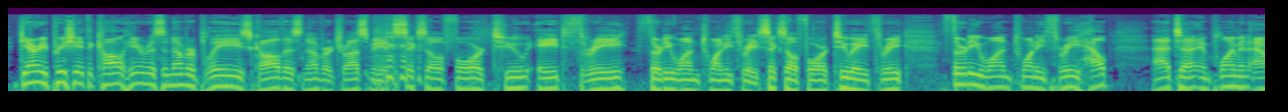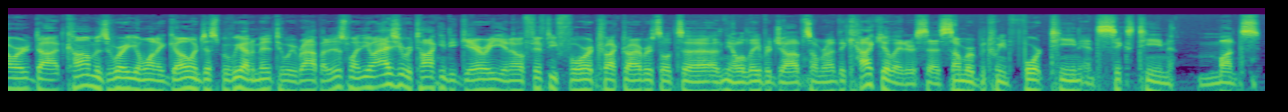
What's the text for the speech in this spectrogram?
Gary, appreciate the call. Here is the number. Please call this number. Trust me, it's 604 283 3123. 604 283 3123. Help at uh, employmenthour.com is where you want to go. And just, we got a minute till we wrap it. I just want, you know, as you were talking to Gary, you know, 54 truck driver, so it's a, you know, a labor job somewhere. The calculator says somewhere between 14 and 16 months.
